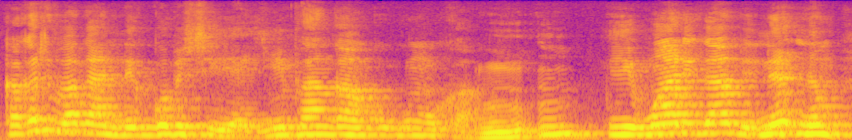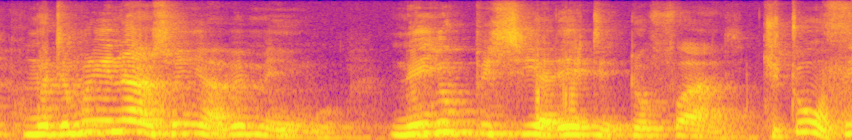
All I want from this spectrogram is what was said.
Kakati bagamba negobesi yayimpanga nkugumuka Ye, mwaligambye mwe temulina nsonyi ab'emengo ne upc yaleeta ettofaali Kituufu,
